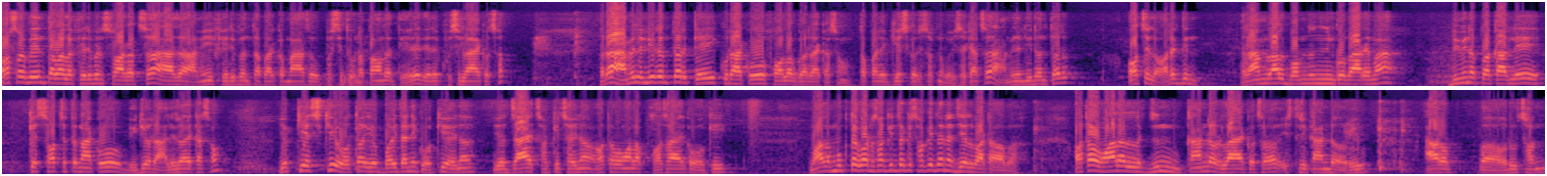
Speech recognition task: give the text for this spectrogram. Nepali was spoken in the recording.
दर्शकबिन तपाईँलाई फेरि पनि स्वागत छ। आज हामी फेरि पनि तपाईँहरूको माझ उपस्थित हुन पाउँदा धेरै धेरै खुसी लागेको छ। र हामीले निरन्तर केही कुराको फलोअप गरिरहेका छौँ। तपाईँले गेस गरिसक्नु भइसकेका छ। हामीले निरन्तर अचेल हरेक दिन रामलाल बमजनजीको बारेमा विभिन्न प्रकारले के सचेतनाको भिडियोहरू हालिरहेका छौँ। यो केस के हो त? यो वैधानिक हो कि होइन? यो जायज छ कि छैन? अथवा उहाँलाई फसाएको हो कि? उहाँलाई मुक्त गर्न सकिन्छ कि सकिँदैन जेलबाट अब? अथवा उहाँलाई जुन काण्डहरू लागेको छ स्त्री काण्डहरू आरोपहरू छन्।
